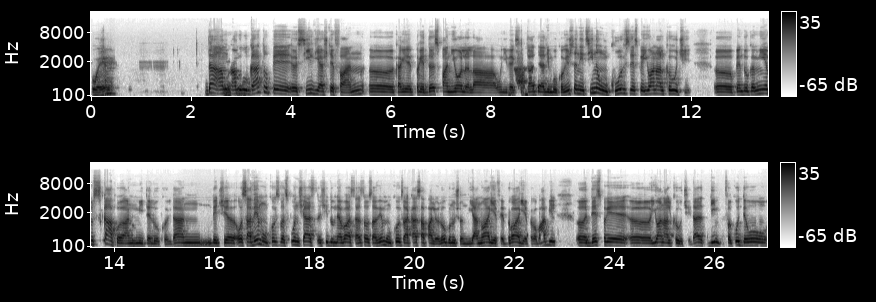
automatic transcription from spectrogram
poem da, am, am rugat-o pe uh, Silvia Ștefan, uh, care predă spaniolă la Universitatea din București, să ne țină un curs despre Ioan al Crucii. Uh, pentru că mie îmi scapă anumite lucruri. Da? Deci uh, o să avem un curs, vă spun și asta, și dumneavoastră, asta o să avem un curs la Casa Paleolog, nu știu, în ianuarie, februarie, probabil, uh, despre Ioan al Crucii, da? Din, făcut de o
